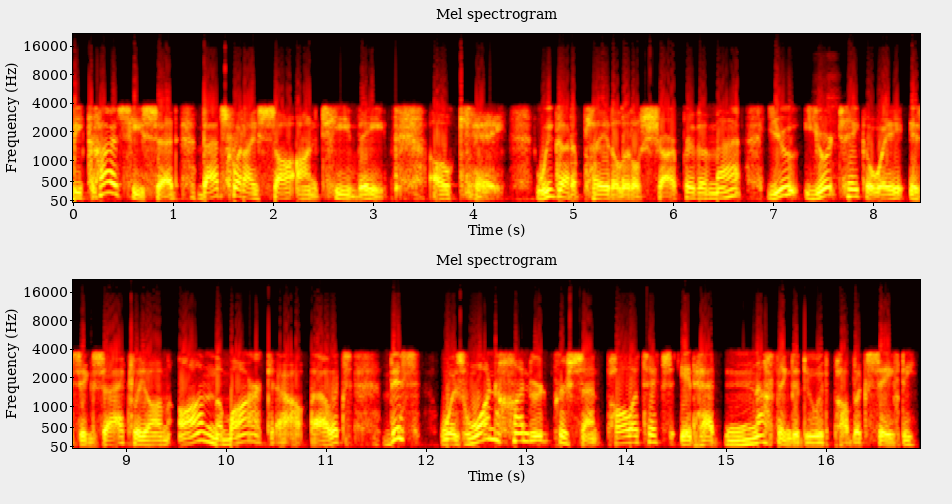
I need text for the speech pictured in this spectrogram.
because he said, that's what I saw on TV. Okay, we got to play it a little sharper than that. You, your takeaway is exactly on, on the mark, Alex. This was 100% politics. It had nothing to do with public safety,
